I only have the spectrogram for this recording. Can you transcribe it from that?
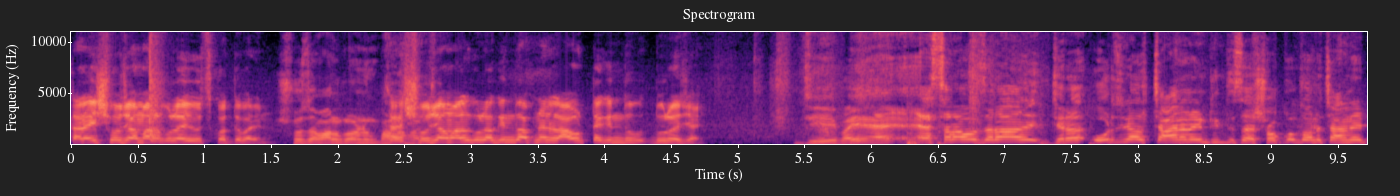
তারা এই সোজা মালগুলো ইউজ করতে পারেন। সোজা মালগুলো অনেক ভালো হ্যাঁ সোজা মালগুলো কিন্তু আপনার লাউডটা কিন্তু দূরে যায়। জি ভাই এছাড়াও যারা যারা অরিজিনাল চায়না নেট নিতে চায় সকল ধরনের চায়না নেট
